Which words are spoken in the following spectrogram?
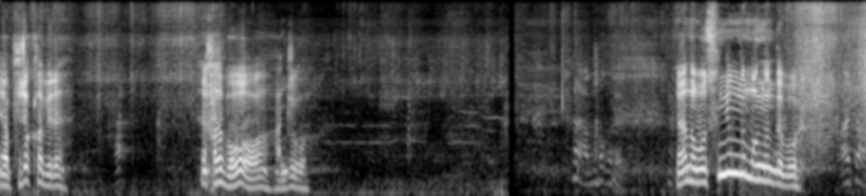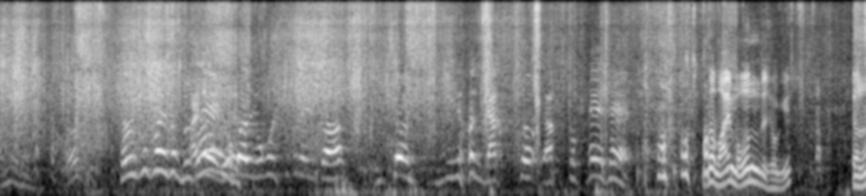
야, 부적합이래. 그냥 가서 먹어. 안 죽어. 야, 너 뭐 숭늉도 먹는데 뭐. 저 는 쿠파에서 물 아니, 요거, 요거 찍으라니까. 2002년 약속, 약속 폐쇄. 나 많이 먹었는데, 저기. 야는?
